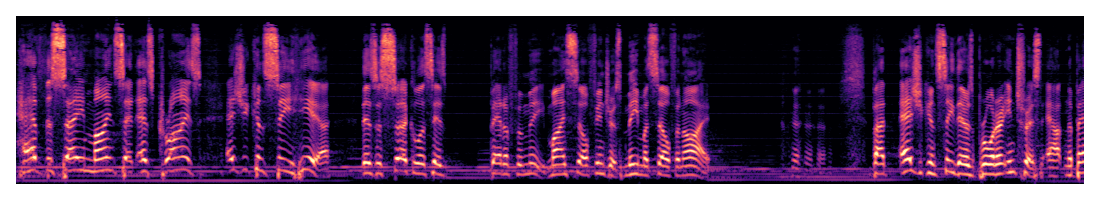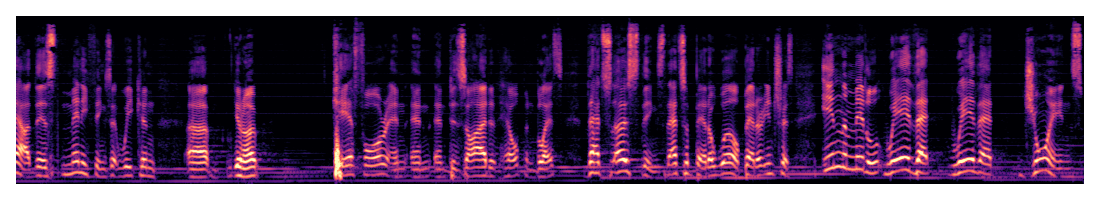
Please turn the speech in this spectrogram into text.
have the same mindset as Christ. As you can see here, there's a circle that says better for me, my self interest, me, myself, and I. but as you can see, there's broader interest out and about. There's many things that we can, uh, you know, care for and, and, and desire to help and bless. That's those things. That's a better world, better interest. In the middle, where that, where that joins,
